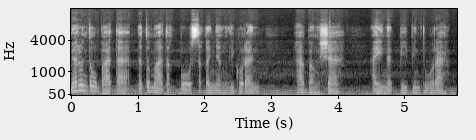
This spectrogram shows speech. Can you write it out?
meron daw bata na tumatakbo sa kanyang likuran habang siya ay nagpipintura.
